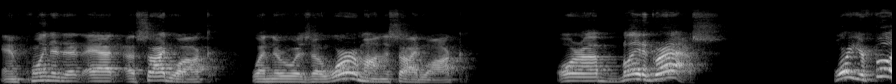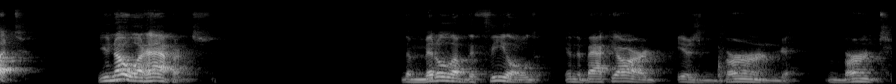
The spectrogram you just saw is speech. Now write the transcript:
and pointed it at a sidewalk when there was a worm on the sidewalk, or a blade of grass, or your foot, you know what happens. The middle of the field in the backyard is burned, burnt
